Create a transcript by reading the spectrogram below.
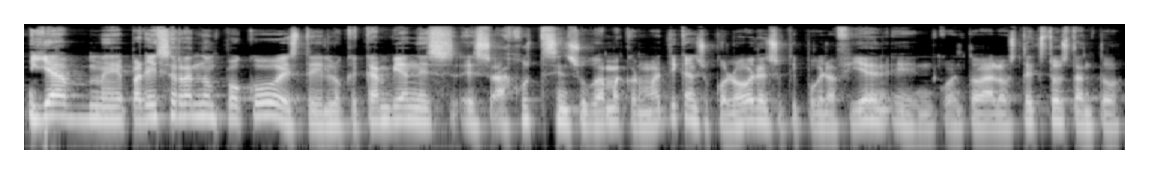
Y ya me parece cerrando un poco, este, lo que cambian es, es, ajustes en su gama cromática, en su color, en su tipografía, en cuanto a los textos, tanto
